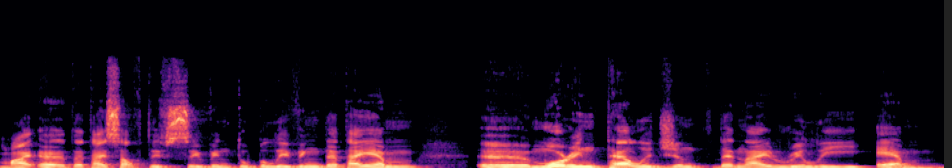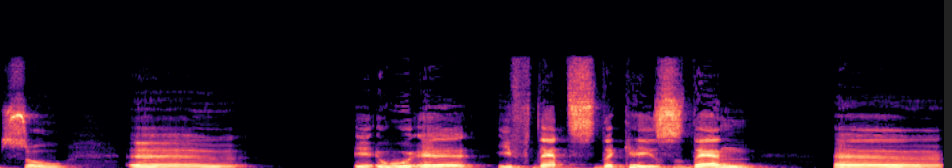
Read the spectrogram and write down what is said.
my uh, that I self deceive into believing that I am uh, more intelligent than I really am. So. Uh, if that's the case, then uh,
